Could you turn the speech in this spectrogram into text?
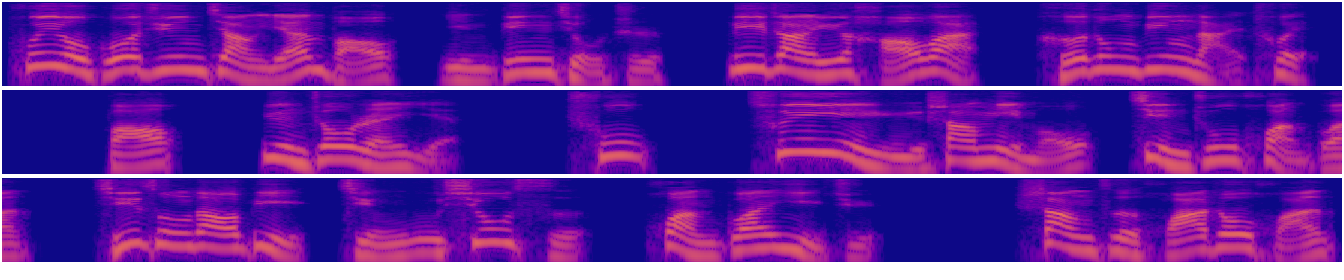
挥右国军将严宝引兵救之，力战于壕外，河东兵乃退。宝运州人也。初，崔胤与上密谋进诛宦官，急送到毕，景物休死，宦官亦惧。上自华州还，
